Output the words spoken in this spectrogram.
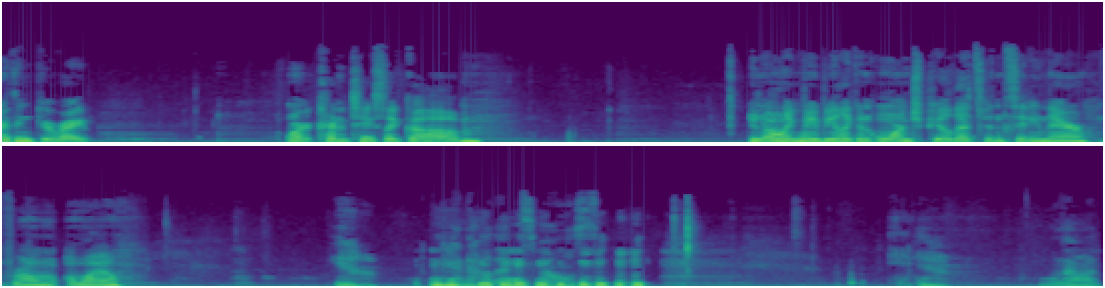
I think you're right. Or it kind of tastes like um, you know, like maybe like an orange peel that's been sitting there for a while. Yeah. Kind of how that smells. Yeah. Well, now I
